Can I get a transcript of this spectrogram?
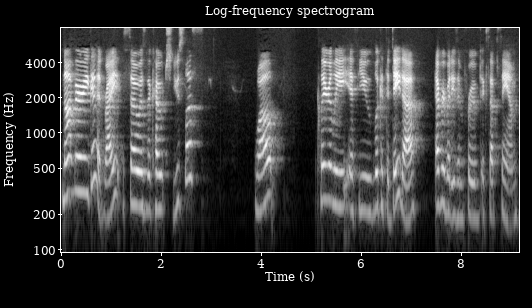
Not very good, right? So is the coach useless? Well, clearly if you look at the data, everybody's improved except Sam.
